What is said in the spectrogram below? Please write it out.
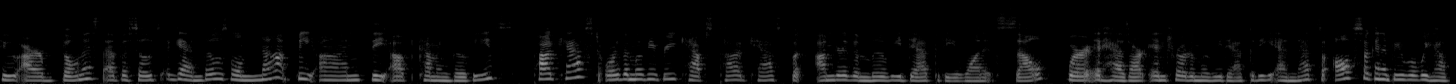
to our bonus episodes. Again, those will not be on the upcoming movies podcast or the movie recaps podcast, but under the movie deputy one itself, where it has our intro to movie deputy. And that's also going to be where we have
